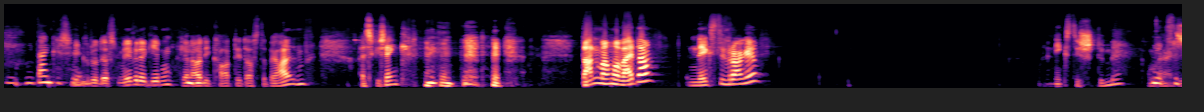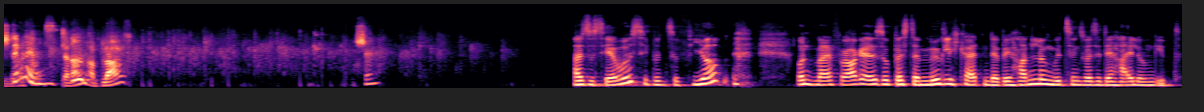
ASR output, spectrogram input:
Das Dankeschön. Mikro darfst du mir wieder geben. Genau, die Karte darfst du behalten als Geschenk. Dann machen wir weiter. Nächste Frage. Oder nächste Stimme. Nächste Stimme. Genau, Applaus. Schön. Also Servus, ich bin Sophia und meine Frage ist, ob es da Möglichkeiten der Behandlung bzw. der Heilung gibt.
